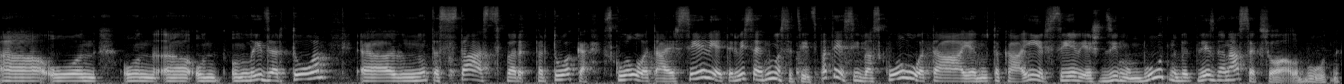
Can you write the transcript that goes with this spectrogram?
uh, un, un, uh, un, un līdz ar to uh, nu, tas stāsts par, par to, ka skolotāja ir sieviete, ir visai nosacīts. Patiesībā skolotāja nu, ir sieviešu dzimuma būtne, bet diezgan aseksuāla būtne.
